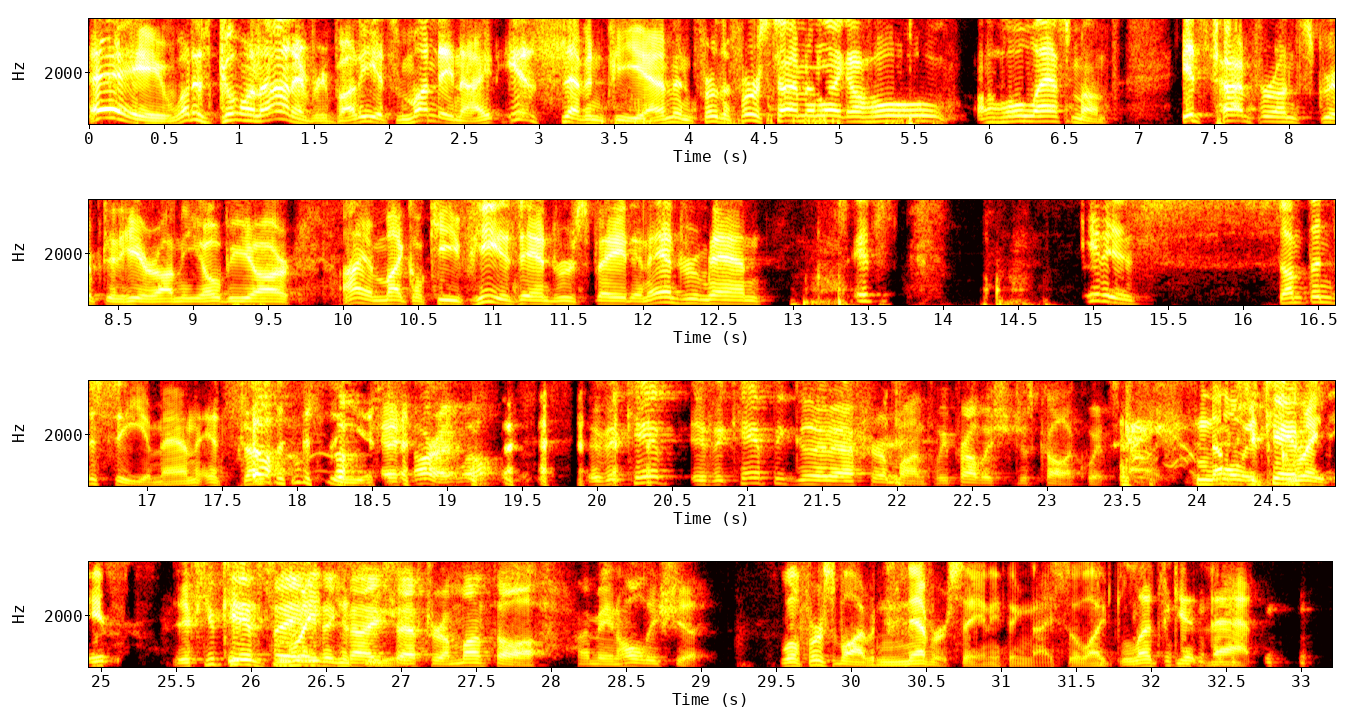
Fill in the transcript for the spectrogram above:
Hey, what is going on, everybody? It's Monday night. It's 7 p.m. And for the first time in like a whole a whole last month, it's time for unscripted here on the OBR. I am Michael Keefe. He is Andrew Spayde. And Andrew, man, it's it is something to see you, man. It's something to see you. Okay, all right. Well, if it can't if it can't be good after a month, we probably should just call it quits. no, If it's great. It, If you can't say anything nice after a month off, I mean, holy shit. Well, first of all, I would never say anything nice. So, like, let's get that.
